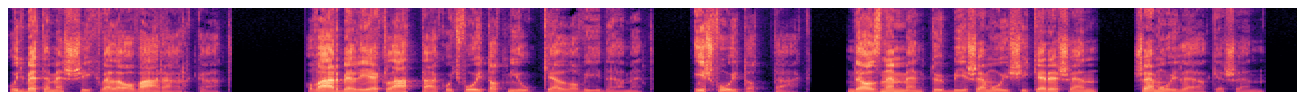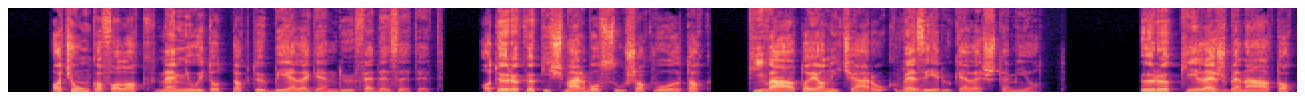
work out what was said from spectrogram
hogy betemessék vele a várárkát. A várbeliek látták, hogy folytatniuk kell a védelmet. És folytatták. De az nem ment többé sem oly sikeresen, sem oly lelkesen. A csonkafalak nem nyújtottak többé elegendő fedezetet. A törökök is már bosszúsak voltak, kivált a janicsárok vezérük eleste miatt. Örökké lesben álltak,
